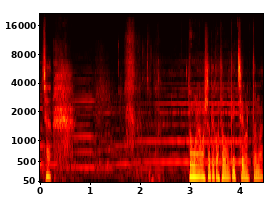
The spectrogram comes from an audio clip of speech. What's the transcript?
আচ্ছা তোমার আমার সাথে কথা বলতে ইচ্ছে করতো না?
